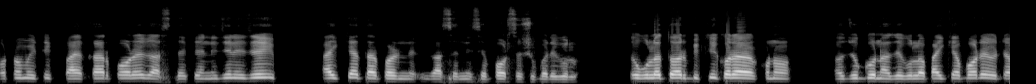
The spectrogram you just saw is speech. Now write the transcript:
অটোমেটিক পাকার পরে গাছ থেকে নিজে নিজেই পাইকা তারপর গাছের নিচে পড়ছে সুপারিগুলো। তো ওগুলো তো আর বিক্রি করার কোনো যোগ্য না, যেগুলো পাইকা পরে ওইটা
